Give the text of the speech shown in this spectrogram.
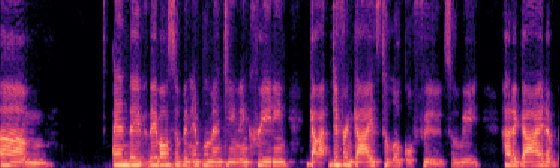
Um, and they've, they've also been implementing and creating got different guides to local food. So we had a guide of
